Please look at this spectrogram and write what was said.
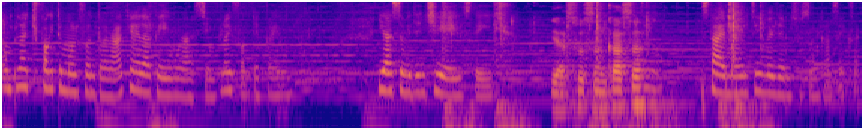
Îmi place foarte mult fântâna, chiar dacă e una simplă, e foarte fain. Ia să vedem ce este aici. Ia sus în casă. Stai, mai întâi vedem sus în casă, exact.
